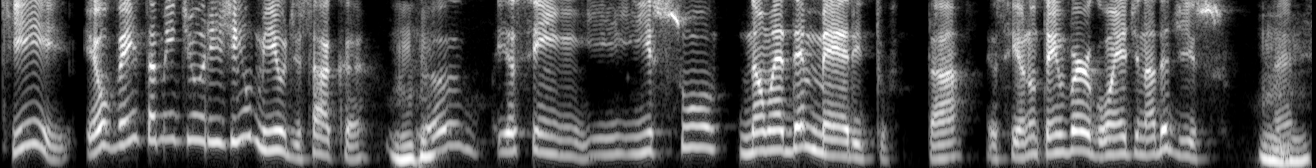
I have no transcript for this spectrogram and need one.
que eu venho também de origem humilde, saca? Uhum. Eu, e assim, isso não é demérito, tá? Assim, eu não tenho vergonha de nada disso, uhum. né?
